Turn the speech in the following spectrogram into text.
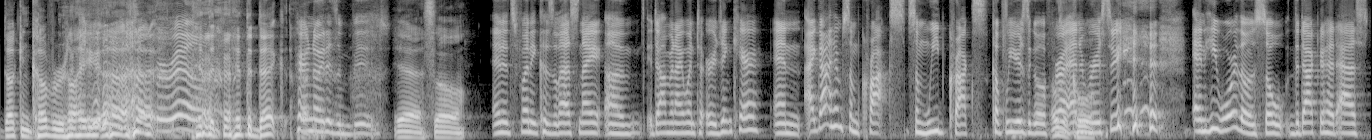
duck and cover, like uh, For real. hit, the, hit the deck. Paranoid as a bitch. Yeah, so And it's funny because last night, um, Dom and I went to urgent care, and I got him some Crocs, some weed Crocs, a couple years ago for our cool. anniversary, and he wore those. So the doctor had asked,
